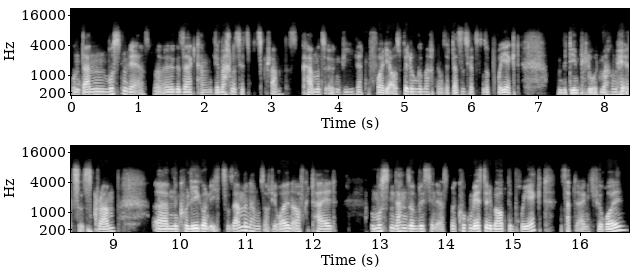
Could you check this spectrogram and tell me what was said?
und dann mussten wir erstmal, weil wir gesagt haben, wir machen das jetzt mit Scrum. Das kam uns irgendwie, wir hatten vorher die Ausbildung gemacht und haben gesagt, das ist jetzt unser Projekt. Und mit dem Pilot machen wir jetzt Scrum. Ähm, ein Kollege und ich zusammen haben uns auch die Rollen aufgeteilt und mussten dann so ein bisschen erstmal gucken, wer ist denn überhaupt im Projekt? Was habt ihr eigentlich für Rollen?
